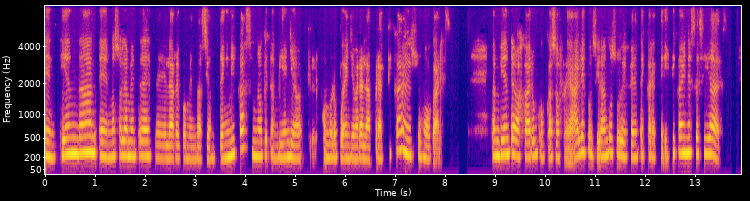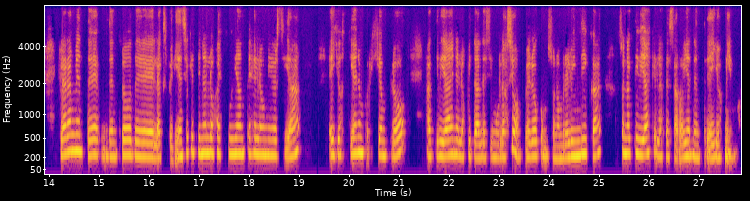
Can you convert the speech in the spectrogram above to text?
entiendan eh, no solamente desde la recomendación técnica, sino que también cómo lo pueden llevar a la práctica en sus hogares. También trabajaron con casos reales, considerando sus diferentes características y necesidades. Claramente, dentro de la experiencia que tienen los estudiantes en la universidad, ellos tienen, por ejemplo, actividades en el hospital de simulación, pero como su nombre lo indica, son actividades que las desarrollan entre ellos mismos.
